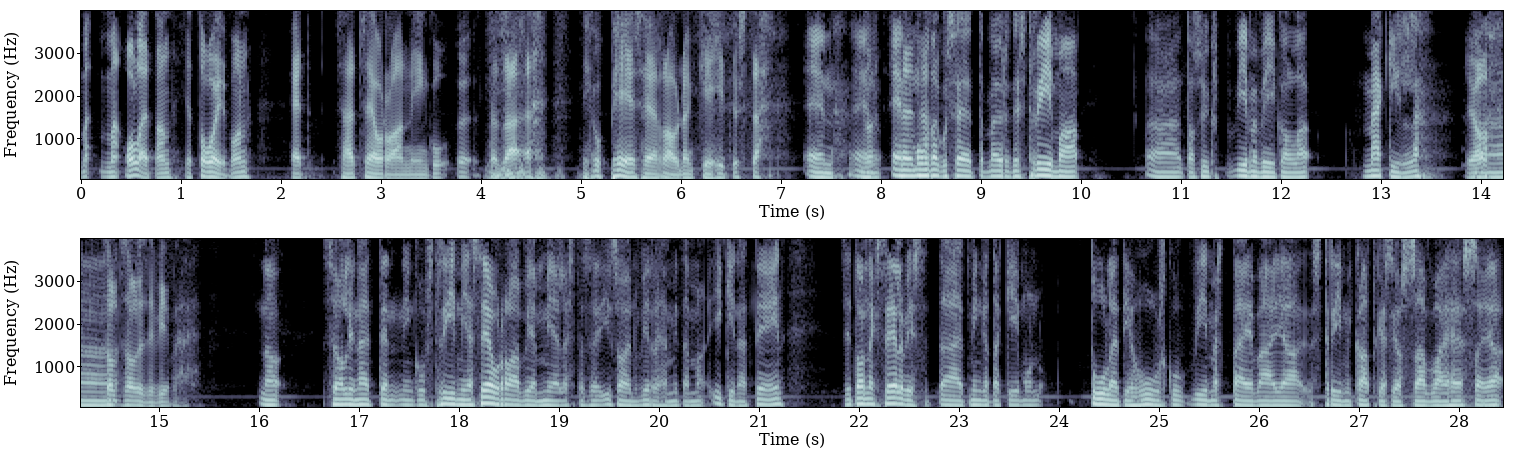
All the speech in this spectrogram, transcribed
mä, mä oletan ja toivon, että sä et seuraa niin kuin, tätä niin kuin PC-raudan kehitystä. En, en, no, en sä, muuta kuin se, että mä yritin striimaa tuossa yksi viime viikolla Mäkillä. Joo, ää, se, oli, se oli se virhe. No se oli näiden niin kuin striimiä seuraavien mielestä se isoin virhe, mitä mä ikinä tein. Sitten onneksi selvisi tämä, että minkä takia mun tuulet ja huus kuin viimeistä päivää ja striimi katkesi jossain vaiheessa ja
